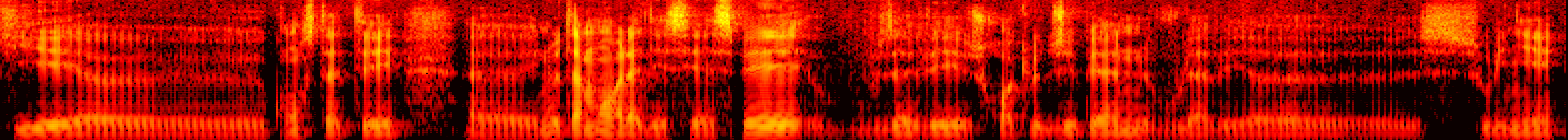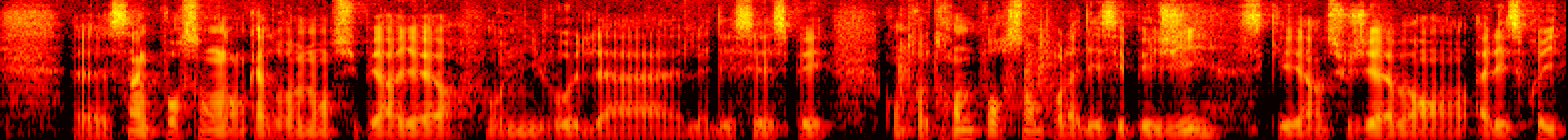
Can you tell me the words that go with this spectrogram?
qui est euh, constaté, euh, notamment à la DCSP. Vous avez, je crois que le GPN, vous l'avez euh, souligné, 5% d'encadrement supérieur au niveau de la, DCSP contre 30% pour la DCPJ, ce qui est un sujet à avoir à l'esprit,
